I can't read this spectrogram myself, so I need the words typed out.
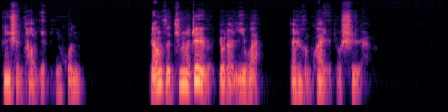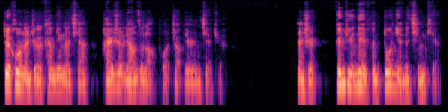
跟沈涛也离婚了。梁子听了这个有点意外，但是很快也就释然了。最后呢，这个看病的钱还是梁子老婆找别人解决。但是根据那份多年的请帖，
